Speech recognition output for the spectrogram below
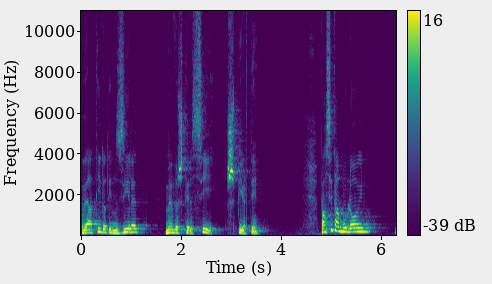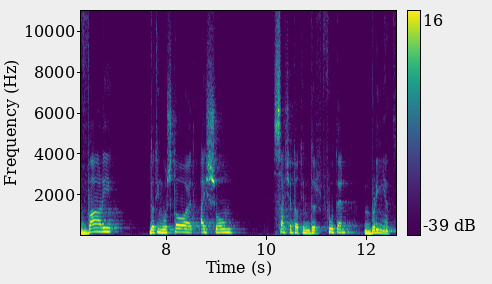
dhe atij do t'i nxirret me vështirësi shpirti. Pasi ta mbulojnë, varri do t'i ngushtohet aq shumë sa që do t'i ndërfuten brinjët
